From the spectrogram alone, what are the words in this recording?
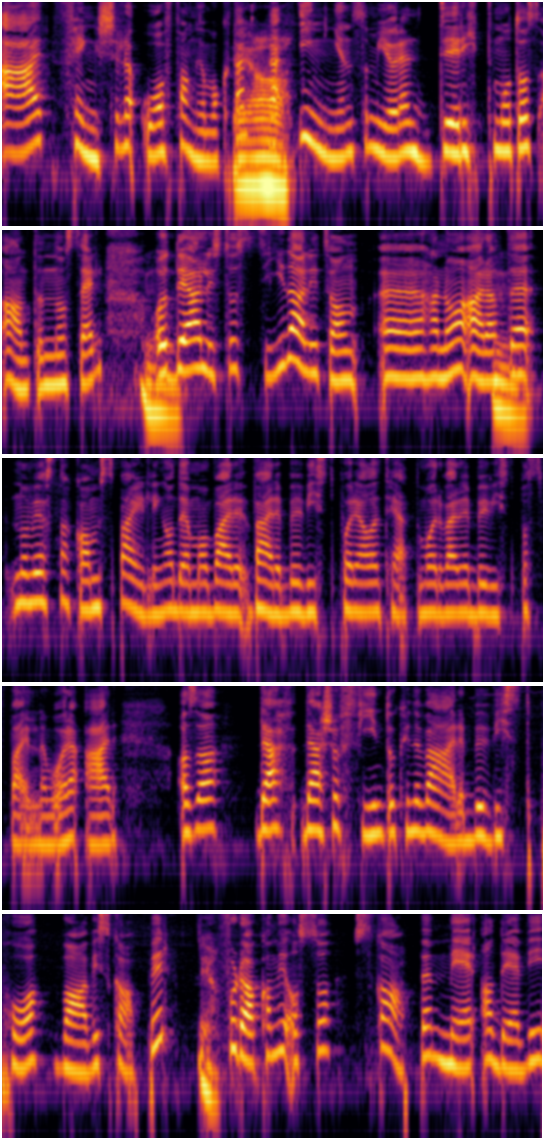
er fengselet og fangevokteren. Ja. Det er ingen som gjør en dritt mot oss annet enn oss selv. Mm. Og det jeg har lyst til å si da, litt sånn uh, her nå, er at eh, når vi har snakka om speiling og det med å være, være bevisst på realiteten vår, være bevisst på speilene våre, er altså det er, det er så fint å kunne være bevisst på hva vi skaper. Ja. For da kan vi også skape mer av det vi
